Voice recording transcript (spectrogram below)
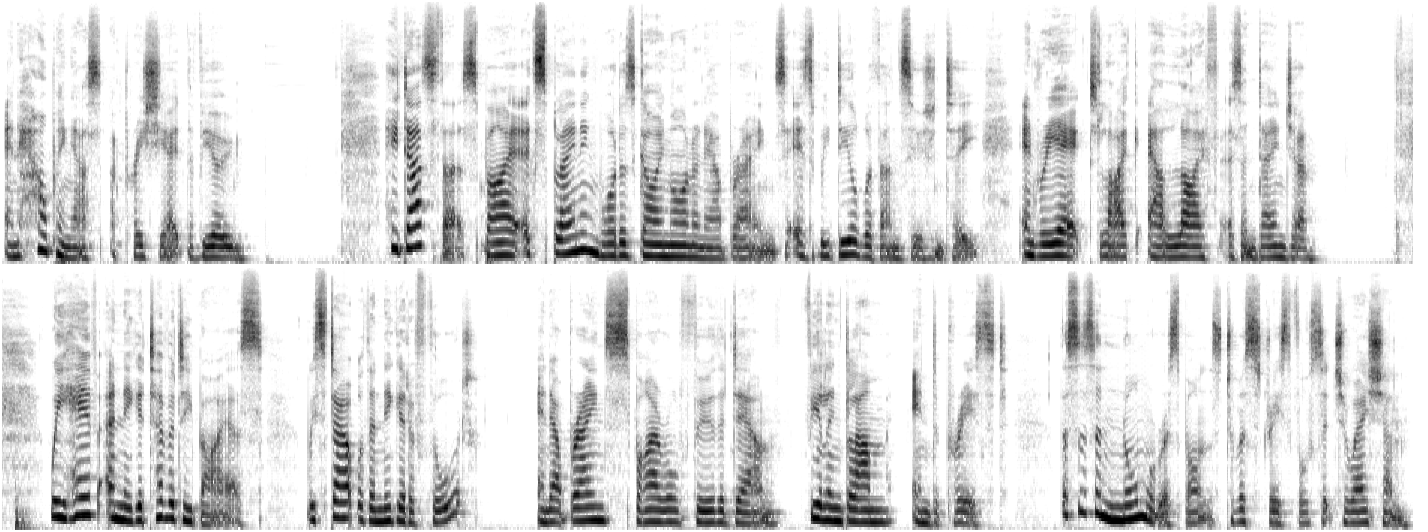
and helping us appreciate the view. He does this by explaining what is going on in our brains as we deal with uncertainty and react like our life is in danger. We have a negativity bias. We start with a negative thought, and our brains spiral further down, feeling glum and depressed. This is a normal response to a stressful situation.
